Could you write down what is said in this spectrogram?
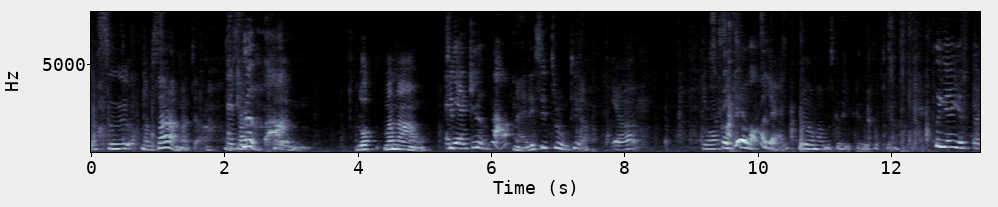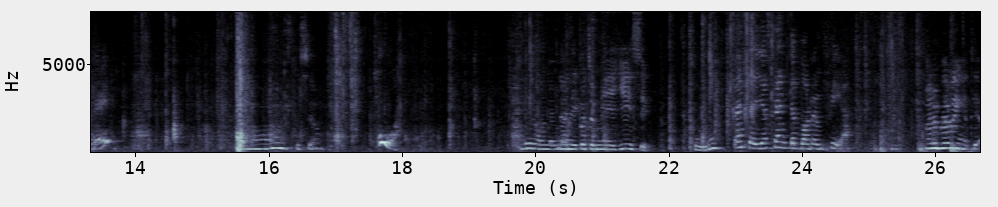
จะซื้อน้ำซ่ามาจ้ะน้ำซ่าเอิ่มรสมะนาว Är det en klubba? Nej, det är citrontete. Ja. Jag ska du ha den? Ja, mamma ska dricka lite te. 22. Vänta, jag ska inte bara en fet. Men det blev inget till.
